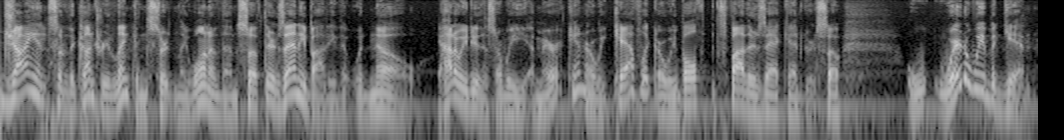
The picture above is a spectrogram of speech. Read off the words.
giants of the country, Lincoln's certainly one of them. So if there's anybody that would know, how do we do this? Are we American? Are we Catholic? Are we both? It's Father Zach Edgar. So where do we begin?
